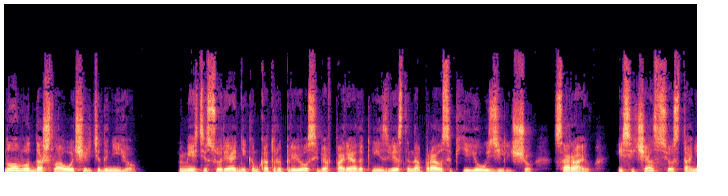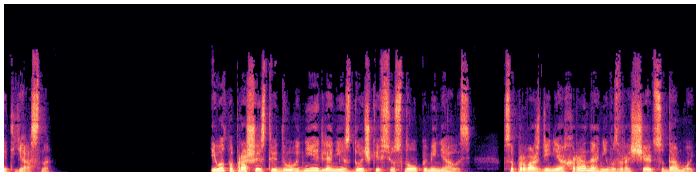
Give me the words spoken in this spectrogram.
Но вот дошла очередь и до нее. Вместе с урядником, который привел себя в порядок, неизвестный направился к ее узилищу, сараю, и сейчас все станет ясно. И вот по прошествии двух дней для них с дочкой все снова поменялось. В сопровождении охраны они возвращаются домой.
